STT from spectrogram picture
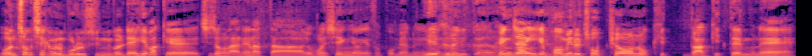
원청 책임을 모를 수 있는 걸 4개밖에 지정을 안 해놨다. 이번 시행령에서 보면은. 예 그러니까요 굉장히 예, 이게 예. 범위를 좁혀놓기 놨기 때문에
